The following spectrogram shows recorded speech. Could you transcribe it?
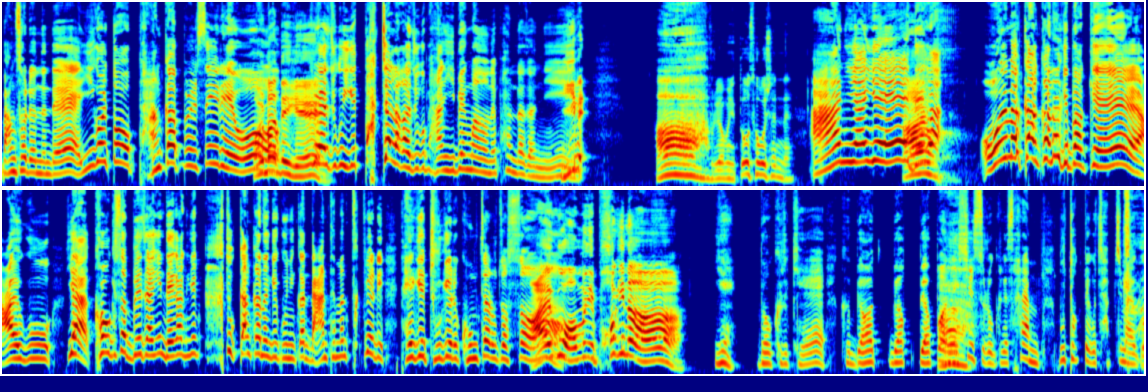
망설였는데 이걸 또 반값을 세일해요. 얼마인데 이게? 그래가지고 이게 딱 잘라가지고 반 200만 원에 판다잖니. 200. 아 우리 어머니 또 속으셨네. 아니야 얘 아유, 내가 얼마 깐깐하게 밖에 아이고 야 거기서 매장이 내가 그냥 하도 깐깐하게 구니까 나한테만 특별히 베개 두 개를 공짜로 줬어 아이고 어머니 퍽이나. 얘 너 그렇게 그 몇 몇 몇 번의 아. 실수로 그래 사람 무턱대고 잡지 말고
